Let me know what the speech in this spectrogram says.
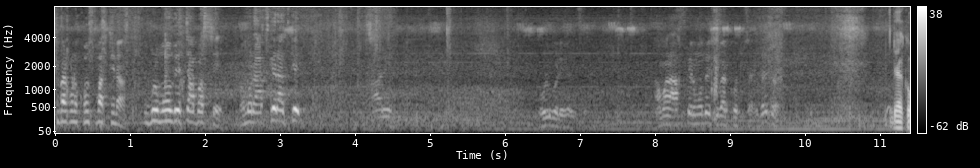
শিবার কোনো খোঁজ পাচ্ছি না। উপর মল দিয়ে চাপ আসছে। আমার আজকের আজকে আরে ভুল করে ফেলছি। আমার আজকের মধ্যে শিবার খোঁজ চাই তাই তো? দেখো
